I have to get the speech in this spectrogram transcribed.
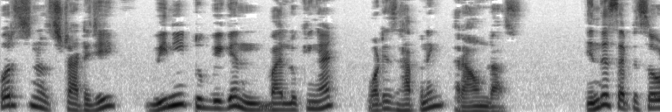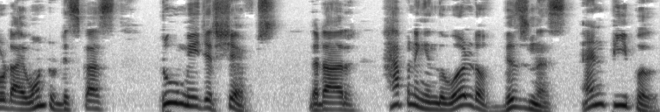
personal strategy, we need to begin by looking at what is happening around us. In this episode, I want to discuss two major shifts that are happening in the world of business and people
